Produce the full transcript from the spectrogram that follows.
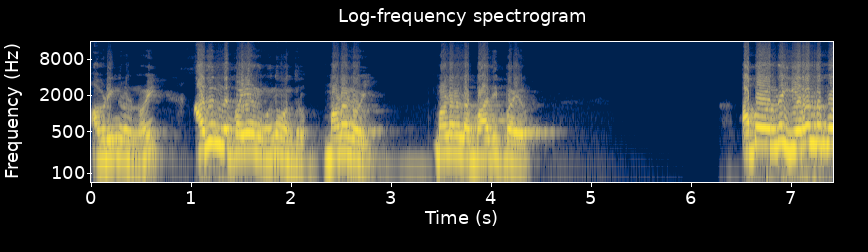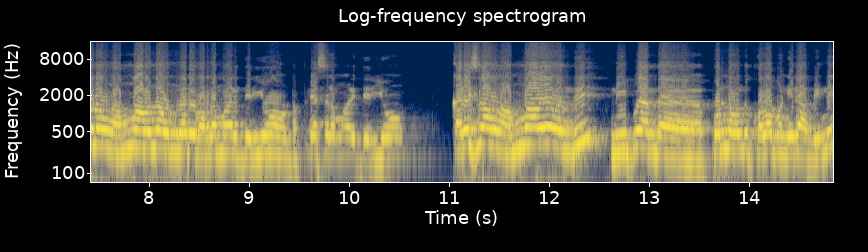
அப்படிங்கிற ஒரு நோய். அது இந்த பையனுக்கு வந்து வந்துடும் மனநோய். மனநல பாதிப்பாயிரும். அப்ப வந்து இறந்து போன அவங்க அம்மா வந்து அவங்க முன்னாடி வர்ற மாதிரி தெரியும் அவன்கிட்ட பேசுற மாதிரி தெரியும். கடைசியில அவங்க அம்மாவே வந்து நீ போய் அந்த பொண்ணை வந்து கொலை பண்ணிடு அப்படின்னு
